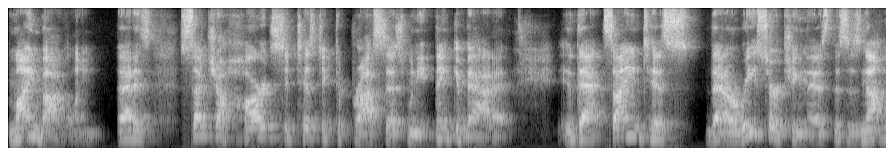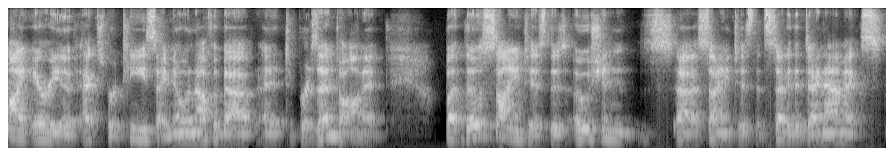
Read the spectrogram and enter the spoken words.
mind boggling. That is such a hard statistic to process when you think about it, that scientists that are researching this, this is not my area of expertise. I know enough about it to present on it. But those scientists, those ocean uh, scientists that study the dynamics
